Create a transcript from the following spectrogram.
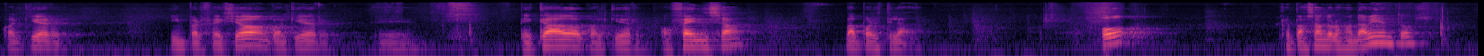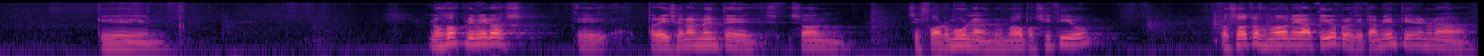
Cualquier imperfección, cualquier eh, pecado, cualquier ofensa va por este lado o repasando los mandamientos, que los dos primeros eh, tradicionalmente son, se formulan de un modo positivo, los otros de un modo negativo, pero que también tienen una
